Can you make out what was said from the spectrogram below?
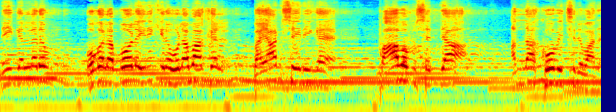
நீங்க எல்லாரும் உங்களை போல இருக்கிற உலமாக்கள் பயான் செய்றீங்க. பாவம் செஞ்சா அல்லாஹ் கோவிச்சிருவான்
